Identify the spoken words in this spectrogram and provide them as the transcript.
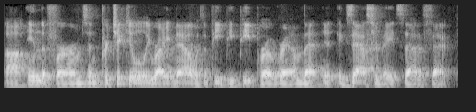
uh, in the firms, and particularly right now with the PPP program, that exacerbates that effect.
